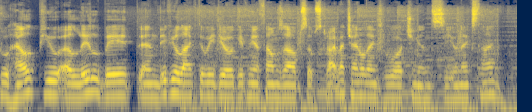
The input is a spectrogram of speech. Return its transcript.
to help you a little bit. And if you like the video, give me a thumbs up, subscribe my channel. Thanks for watching and see you next time.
